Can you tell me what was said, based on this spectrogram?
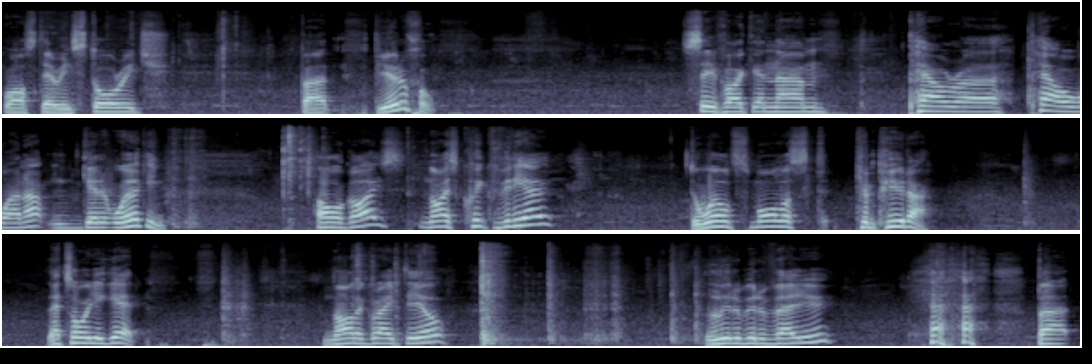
whilst they're in storage. But beautiful see if I can um, power uh, power one up and get it working. Oh guys, nice quick video. The world's smallest computer. That's all you get. Not a great deal. A little bit of value, but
